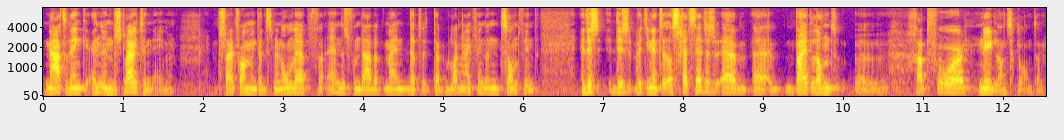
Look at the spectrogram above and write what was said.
na te denken en een besluit te nemen. Besluitvorming, dat is mijn onderwerp, en dus vandaar dat, mijn, dat ik dat belangrijk vind en interessant vind. En dus, dus wat je net als schets zet, dus uh, uh, buitenland uh, gaat voor Nederlandse klanten.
